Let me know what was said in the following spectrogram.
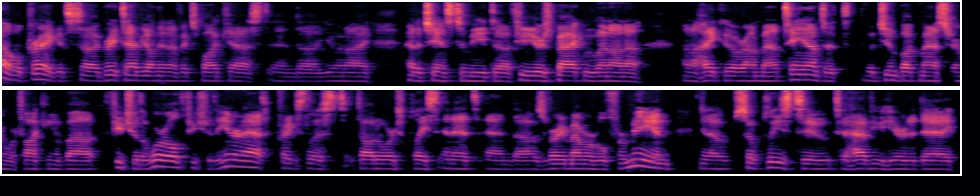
Yeah, well, Craig, it's uh, great to have you on the NFX podcast. And uh, you and I had a chance to meet uh, a few years back. We went on a on a hike around Mount Tam to, with Jim Buckmaster, and we're talking about future of the world, future of the internet, Craigslist.org's place in it, and uh, it was very memorable for me. And you know, so pleased to to have you here today,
